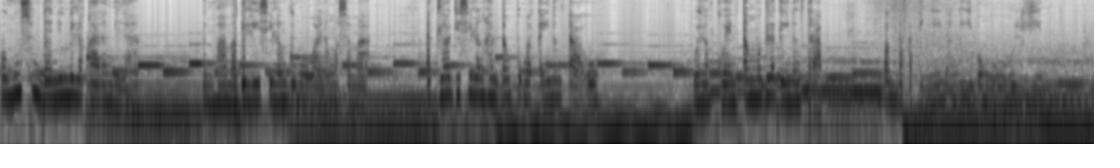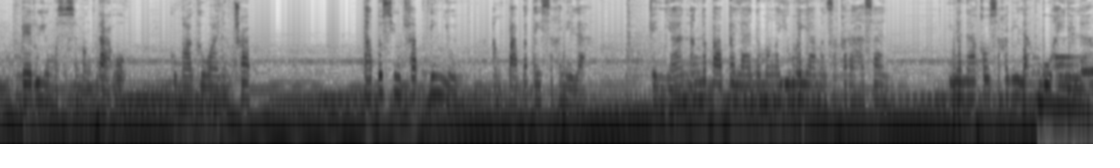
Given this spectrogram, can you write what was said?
Huwag mong sundan yung nilakaran nila. Nagmamadali silang gumawa ng masama at lagi silang handang pumatay ng tao. Walang kwentang maglagay ng trap pag nakatingin ang ibong huhulihin. Pero yung masasamang tao, gumagawa ng trap. Tapos yung trap din yun ang papatay sa kanila. Ganyan ang napapala ng mga yumayaman sa karahasan. Ninanakaw sa kanila ang buhay nila.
